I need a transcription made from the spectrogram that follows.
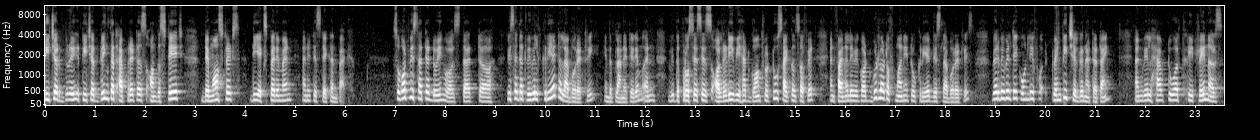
teacher, bring, teacher brings that apparatus on the stage, demonstrates the experiment and it is taken back. So what we started doing was that uh, we said that we will create a laboratory in the planetarium and with the processes already we had gone through two cycles of it and finally we got good lot of money to create these laboratories where we will take only 20 children at a time and we'll have two or three trainers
